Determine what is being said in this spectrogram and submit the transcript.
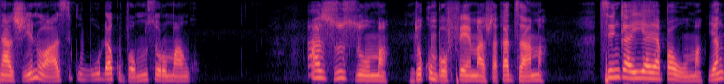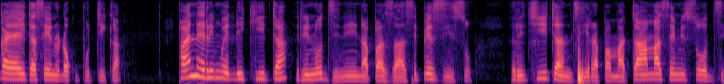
Nazvino haasi kubuda kubva mumusoro mangu. Azuzuma ndokumbofema zvakadzama. Tsinga iya yapahuma yanga yaita seinoda kuputika. Pane rimwe dikita rinodzinina pazasi peziso richiita nzira pamatama semisodzi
